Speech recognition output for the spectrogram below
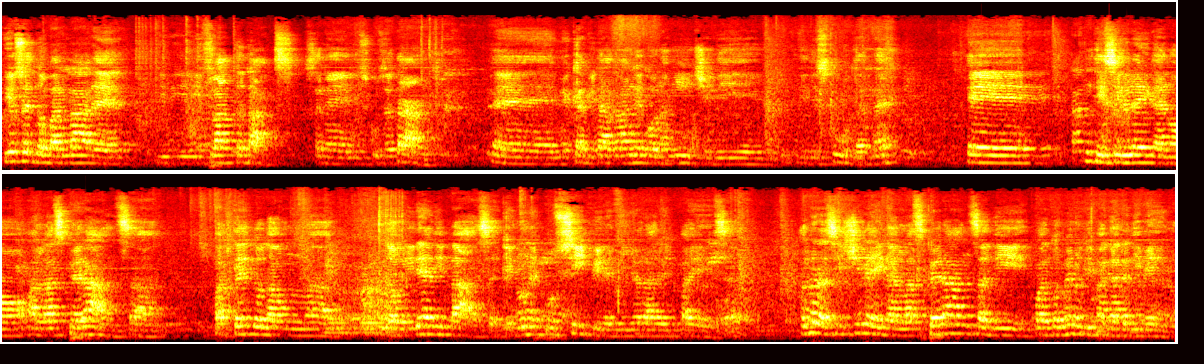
Io sento parlare di, di flat tax, se ne discute tanto, eh, mi è capitato anche con amici di, di discuterne. E tanti si legano alla speranza partendo da, un'idea di base che non è possibile migliorare il paese, allora si ci lega alla speranza di quantomeno di pagare di meno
